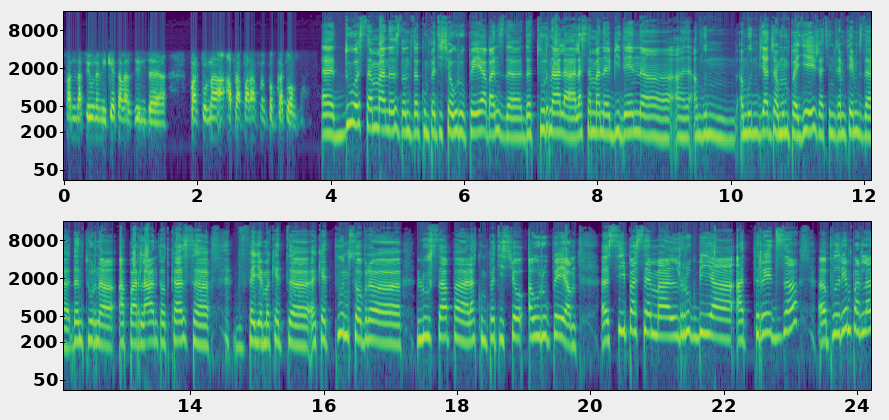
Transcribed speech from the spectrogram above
s'han de fer una miqueta les dents eh, per tornar a preparar-se al top 14. Uh, dues setmanes doncs, de competició europea abans de, de tornar la, la setmana vinent uh, amb, un, amb un viatge a Montpellier. Ja tindrem temps de- d'en de, tornar a parlar. En tot cas, uh, fèiem aquest, uh, aquest punt sobre l'USAP a la competició europea. Uh, si passem al rugby a, a 13, uh, podríem parlar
